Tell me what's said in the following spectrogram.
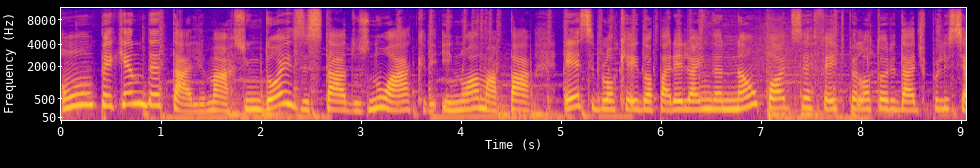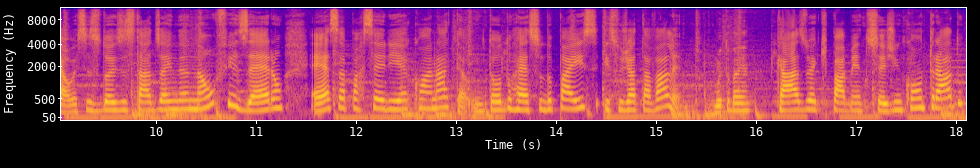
Um pequeno detalhe, Márcio: em dois estados, no Acre e no Amapá, esse bloqueio do aparelho ainda não pode ser feito pela autoridade policial. Esses dois estados ainda não fizeram essa parceria com a Anatel. Em todo o resto do país, isso já está valendo. Muito bem. Caso o equipamento seja encontrado,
